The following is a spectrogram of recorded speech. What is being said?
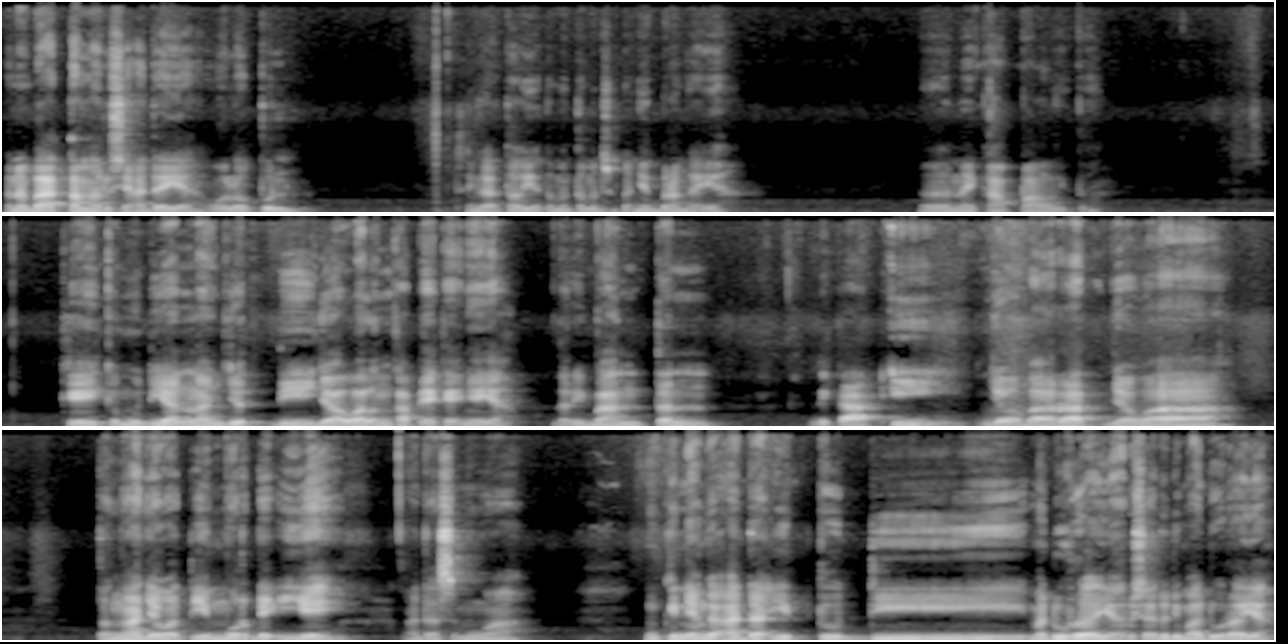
karena Batam harusnya ada ya walaupun saya nggak tahu ya teman-teman suka nyebrang nggak ya? E, naik kapal gitu. Oke kemudian lanjut di Jawa lengkap ya kayaknya ya. Dari Banten DKI Jawa Barat Jawa Tengah Jawa Timur DIY ada semua. Mungkin yang nggak ada itu di Madura ya harusnya ada di Madura ya.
